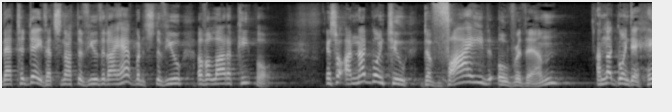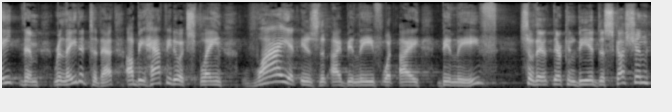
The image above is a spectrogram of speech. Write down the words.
that today. That's not the view that I have, but it's the view of a lot of people. And so I'm not going to divide over them. I'm not going to hate them related to that. I'll be happy to explain why it is that I believe what I believe. So there, there can be a discussion,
